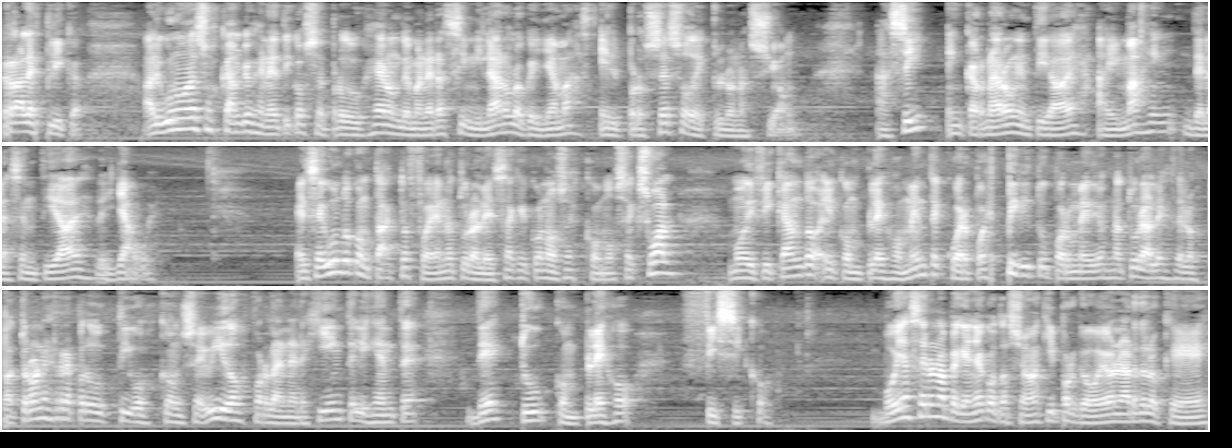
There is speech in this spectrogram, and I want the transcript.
Ral explica, algunos de esos cambios genéticos se produjeron de manera similar a lo que llamas el proceso de clonación. Así encarnaron entidades a imagen de las entidades de Yahweh. El segundo contacto fue de naturaleza que conoces como sexual, modificando el complejo mente-cuerpo-espíritu por medios naturales de los patrones reproductivos concebidos por la energía inteligente de tu complejo físico. Voy a hacer una pequeña acotación aquí porque voy a hablar de lo que es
